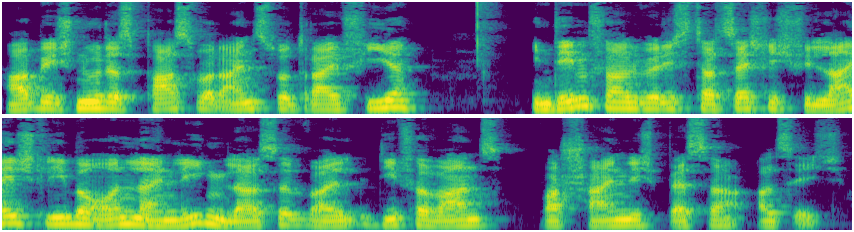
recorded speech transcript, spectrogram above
Habe ich nur das Passwort 1234? In dem Fall würde ich es tatsächlich vielleicht lieber online liegen lassen, weil die verwahren es wahrscheinlich besser als ich.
